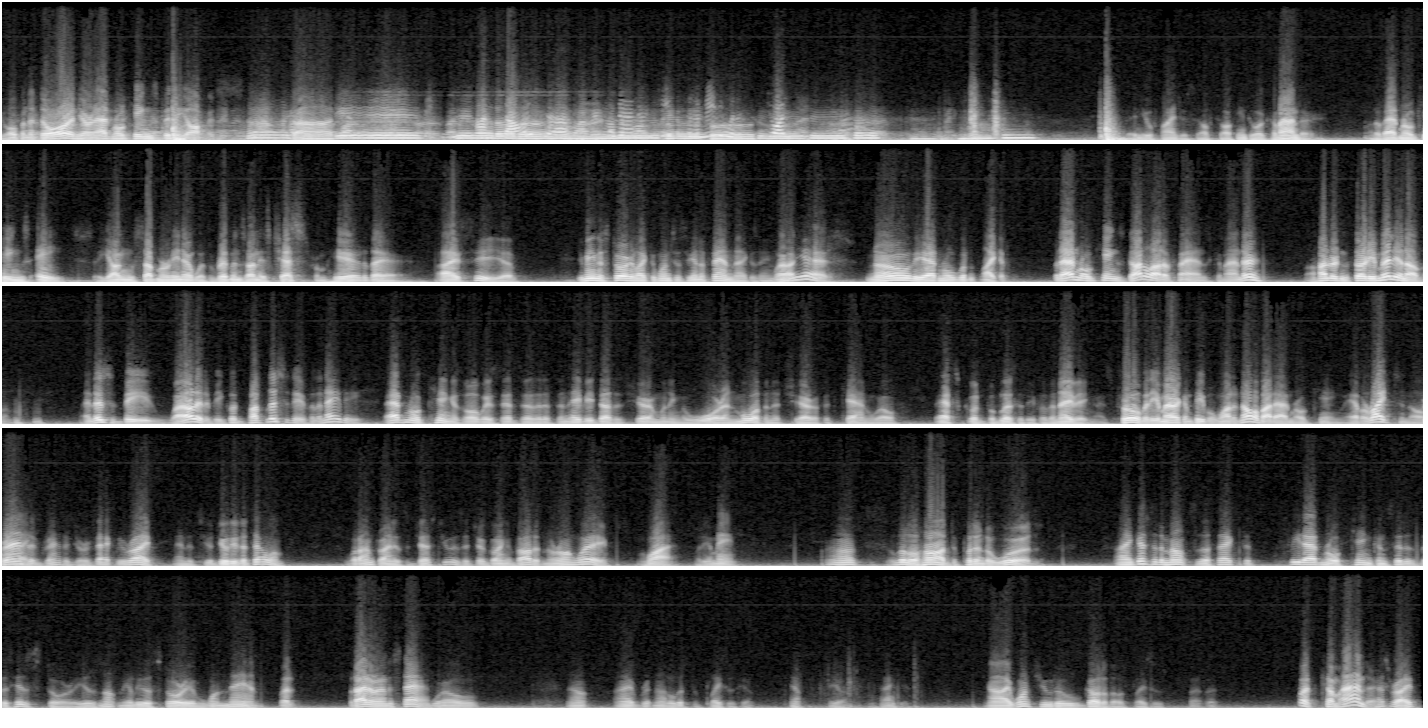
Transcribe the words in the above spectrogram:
You open the door, and you're in Admiral King's busy office. I'm sorry, sir. I'm in a meeting with Joyce. You find yourself talking to a commander, one of Admiral King's aides, a young submariner with ribbons on his chest from here to there. I see. Uh, you mean a story like the ones you see in a fan magazine? huh? Well, yes. no, the Admiral wouldn't like it. But Admiral King's got a lot of fans, Commander. 130 million of them. and this would be, well, it'd be good publicity for the Navy. Admiral King has always said, sir, that if the Navy does its share in winning the war, and more than its share if it can, well, that's good publicity for the Navy. That's true, but the American people want to know about Admiral King. They have a right to know. Granted, granted, you're exactly right, and it's your duty to tell them. What I'm trying to suggest to you is that you're going about it in the wrong way. Why? What do you mean? Well, it's a little hard to put into words. I guess it amounts to the fact that Fleet Admiral King considers that his story is not merely the story of one man. But but I don't understand. Well, now, I've written out a list of places here Now, I want you to go to those places. But, Commander. That's right.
